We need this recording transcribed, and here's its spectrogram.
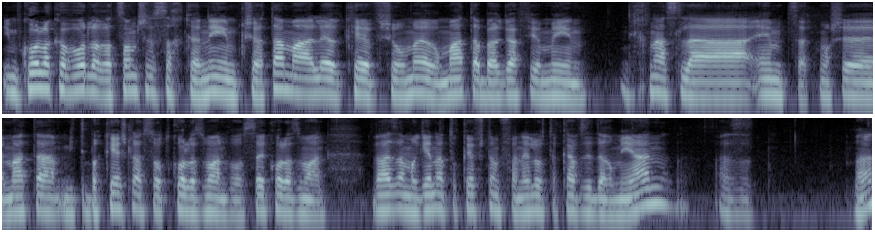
עם כל הכבוד לרצון של שחקנים, כשאתה מעלה הרכב שאומר, מטה באגף ימין, נכנס לאמצע, כמו שמטה מתבקש לעשות כל הזמן ועושה כל הזמן, ואז המגן התוקף שאתה מפנה לו את הקו זה דרמיאן, אז... מה?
